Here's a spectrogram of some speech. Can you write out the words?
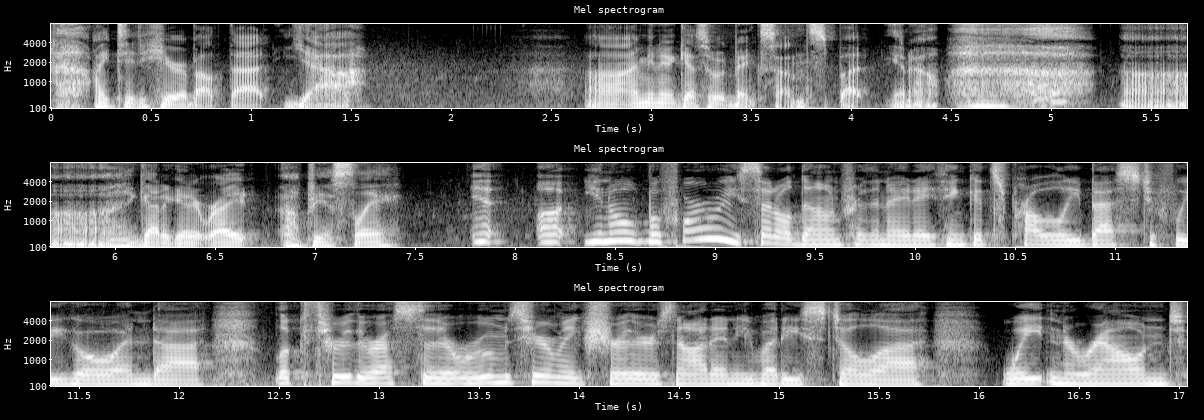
I did hear about that. Yeah. Uh, I mean, I guess it would make sense, but you know, uh, you got to get it right, obviously. Yeah, uh, you know, before we settle down for the night, I think it's probably best if we go and uh, look through the rest of the rooms here, make sure there's not anybody still uh, waiting around,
